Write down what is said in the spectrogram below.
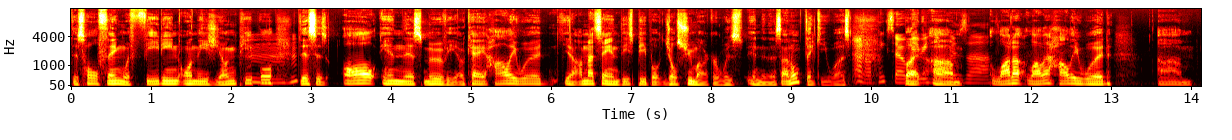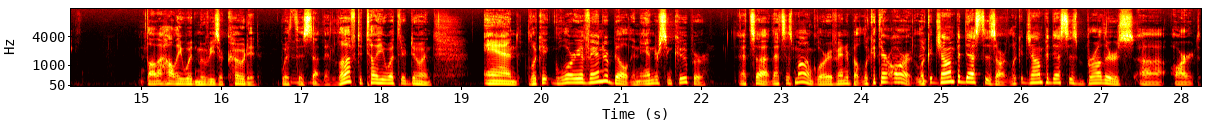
this whole thing with feeding on these young people. This is all in this movie. Okay, Hollywood. You know, I'm not saying these people. Joel Schumacher was into this. I don't think he was I don't think so. but Maybe he um, was. Uh, a lot of a lot of Hollywood, um, a lot of Hollywood movies are coded with this stuff. They love to tell you what they're doing, and look at Gloria Vanderbilt and Anderson Cooper. That's uh that's his mom, Gloria Vanderbilt. Look at their art. Look at John Podesta's art. Look at John Podesta's brother's uh, art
